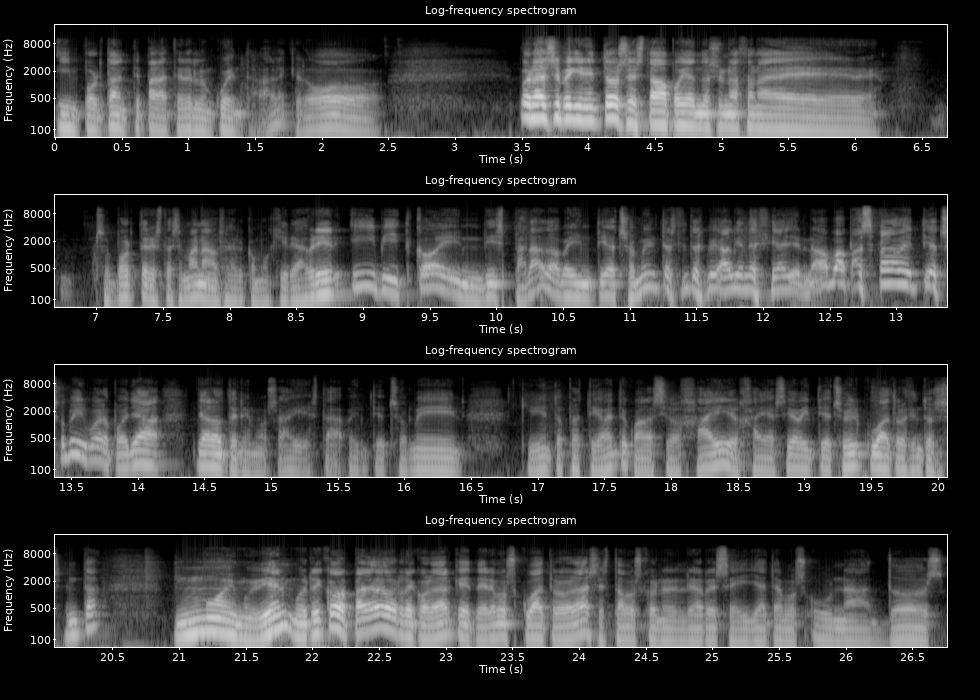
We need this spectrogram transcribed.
importante para tenerlo en cuenta, ¿vale? Que luego... Bueno, el SP500 estaba apoyándose en una zona de soporte esta semana, vamos a ver cómo quiere abrir, y Bitcoin disparado a 28.300, alguien decía ayer, no, va a pasar a 28.000, bueno, pues ya, ya lo tenemos, ahí está, 28.500 prácticamente, ¿cuál ha sido el high? El high ha sido 28.460, muy, muy bien, muy rico. Para recordar que tenemos cuatro horas, estamos con el RSI, ya tenemos una, dos,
